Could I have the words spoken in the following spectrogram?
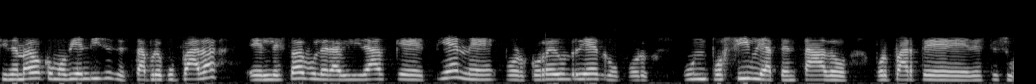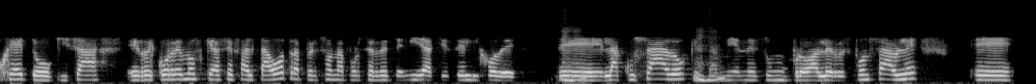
Sin embargo, como bien dices, está preocupada el estado de vulnerabilidad que tiene por correr un riesgo, por un posible atentado por parte de este sujeto o quizá eh, recordemos que hace falta otra persona por ser detenida que es el hijo de del uh -huh. acusado que uh -huh. también es un probable responsable eh,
